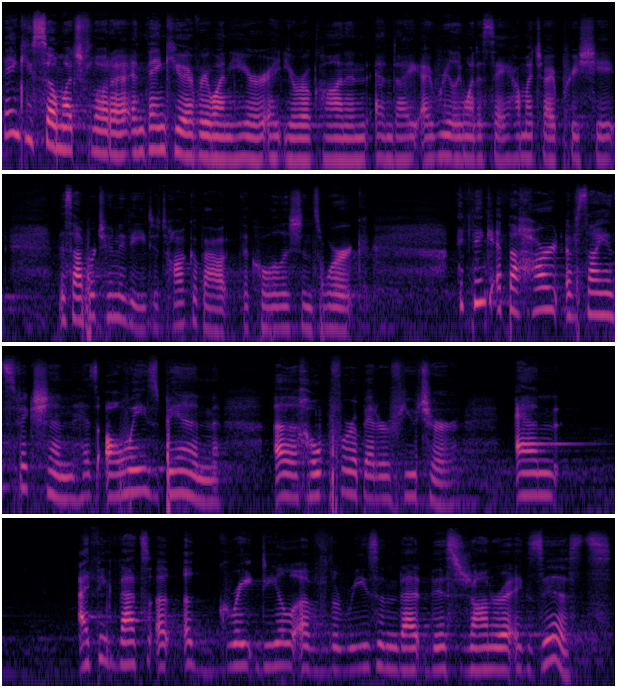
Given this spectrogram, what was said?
Thank you so much, Flora, and thank you everyone here at Eurocon. And, and I, I really want to say how much I appreciate this opportunity to talk about the coalition's work. I think at the heart of science fiction has always been a hope for a better future. And I think that's a, a great deal of the reason that this genre exists.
